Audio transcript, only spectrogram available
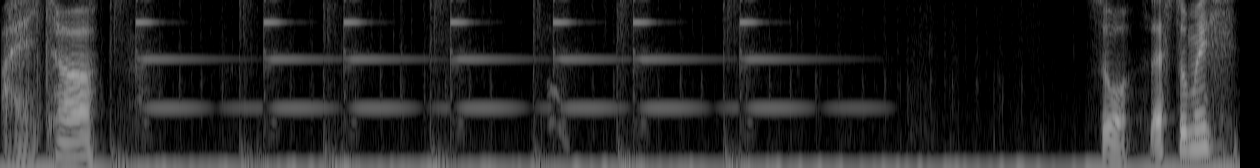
Alter. So, lässt du mich?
